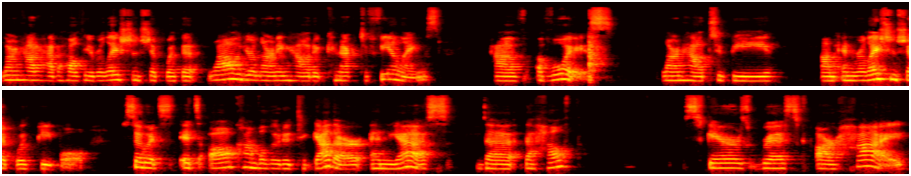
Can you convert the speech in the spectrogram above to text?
learn how to have a healthy relationship with it while you're learning how to connect to feelings, have a voice, learn how to be um, in relationship with people. So it's it's all convoluted together. And yes, the the health scares risk are high.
